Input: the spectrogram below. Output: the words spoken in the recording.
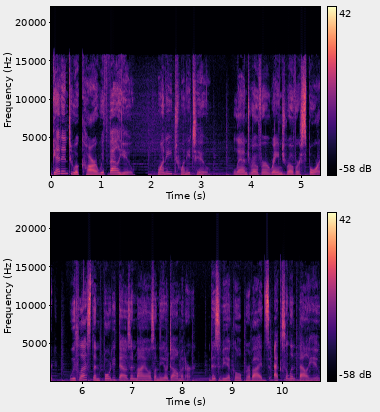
Get into a car with value. 2022 Land Rover Range Rover Sport. With less than 40,000 miles on the odometer, this vehicle provides excellent value.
